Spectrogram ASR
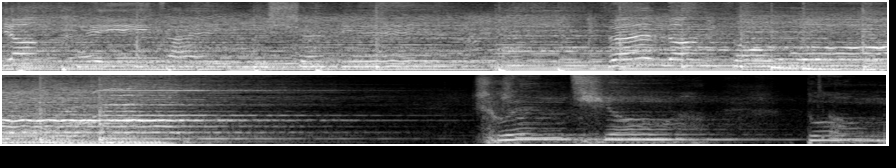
想陪在你身边怎能走过？春秋冬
